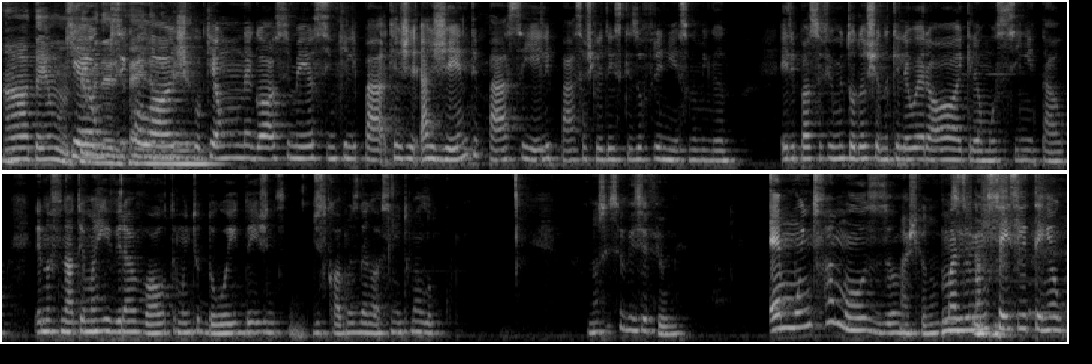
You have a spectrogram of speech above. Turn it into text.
Ah, tem um Que filme é um dele que é psicológico, que é um negócio meio assim que ele que a ge- a gente passa e ele passa. Acho que ele tem esquizofrenia, se eu não me engano. Ele passa o filme todo achando que ele é o herói, que ele é o mocinho e tal. E no final tem uma reviravolta muito doida e a gente descobre uns negócios muito malucos. Não sei se eu vi esse filme. É muito famoso. Acho que eu não vi Mas eu não filme. sei se ele tem.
